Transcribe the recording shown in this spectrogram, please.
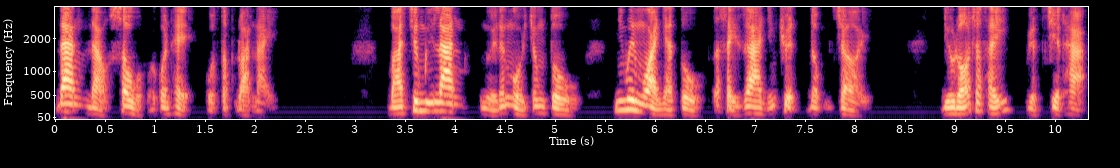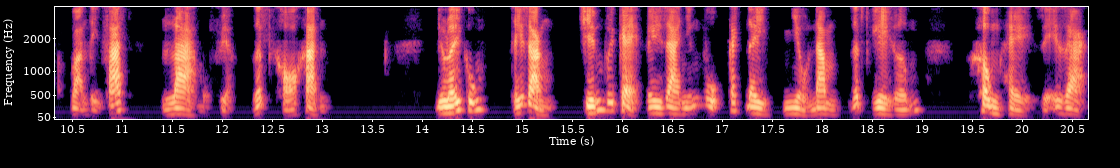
đang đào sâu vào mối quan hệ của tập đoàn này. Bà Trương Mỹ Lan, người đang ngồi trong tù, nhưng bên ngoài nhà tù đã xảy ra những chuyện động trời. Điều đó cho thấy việc triệt hạ Vạn Thịnh Phát là một việc rất khó khăn. Điều đấy cũng thấy rằng chiến với kẻ gây ra những vụ cách đây nhiều năm rất ghê gớm, không hề dễ dàng.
